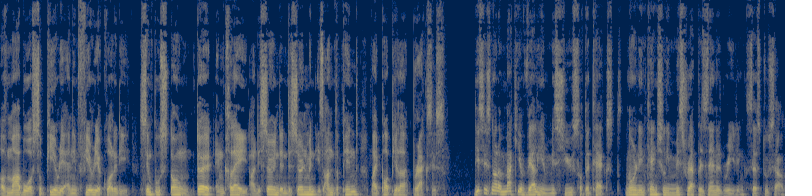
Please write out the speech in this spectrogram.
of marble of superior and inferior quality, simple stone, dirt, and clay are discerned, and discernment is underpinned by popular praxis. This is not a Machiavellian misuse of the text, nor an intentionally misrepresented reading, says Dussel.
